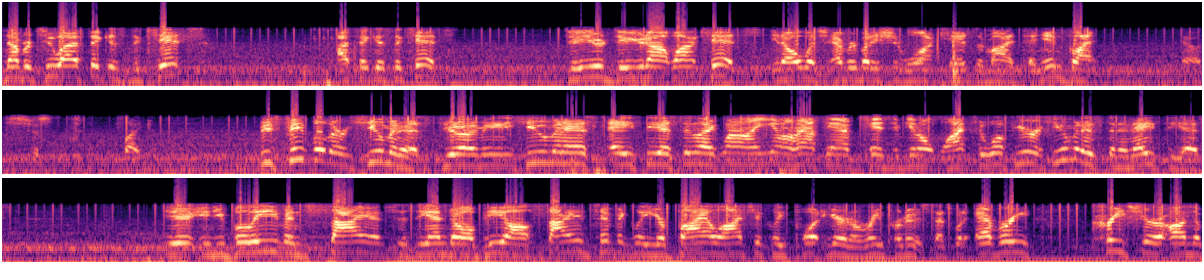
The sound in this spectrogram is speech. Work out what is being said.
Number two, I think is the kids. I think is the kids. Do you do you not want kids? You know, which everybody should want kids, in my opinion. But you know, it's just it's like these people. They're humanists. You know what I mean? Humanists, atheists, and like, well, you don't have to have kids if you don't want to. Well, if you're a humanist and an atheist, you, you believe in science is the end all be all. Scientifically, you're biologically put here to reproduce. That's what every creature on the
